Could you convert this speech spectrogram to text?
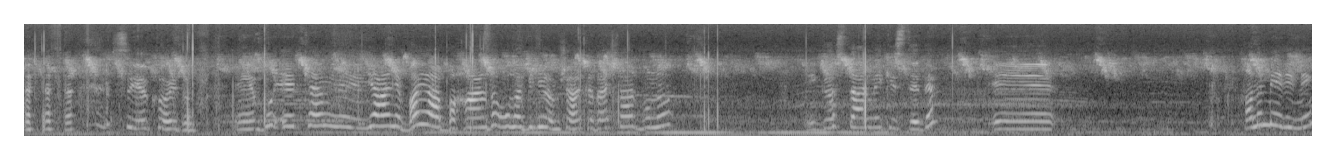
suya koydum. Ee, bu erken e, yani bayağı baharda olabiliyormuş arkadaşlar. Bunu e, göstermek istedim. Ee, hanım erinin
